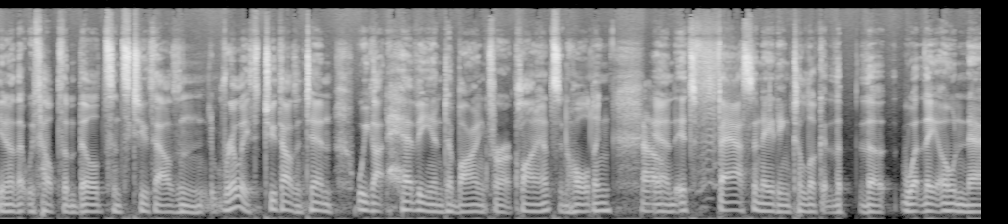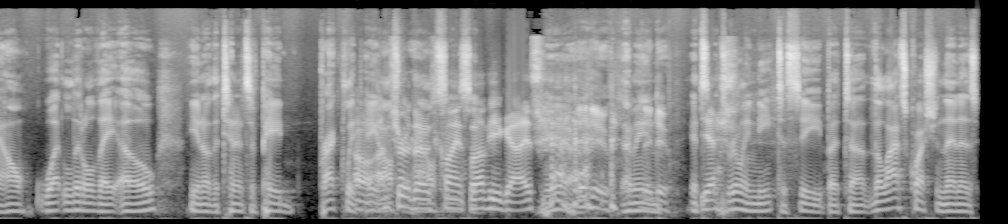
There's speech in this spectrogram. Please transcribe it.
You know that we've helped them build since 2000, really 2010. We got heavy into buying for our clients and holding, Oh. and it's fascinating to look at the the what they own now, what little they owe. You know, the tenants have paid practically oh, paid I'm off sure their those houses. clients love you guys. Yeah, They do. I mean, They do. It's, Yes. it's really neat to see. But uh, the last question then is,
